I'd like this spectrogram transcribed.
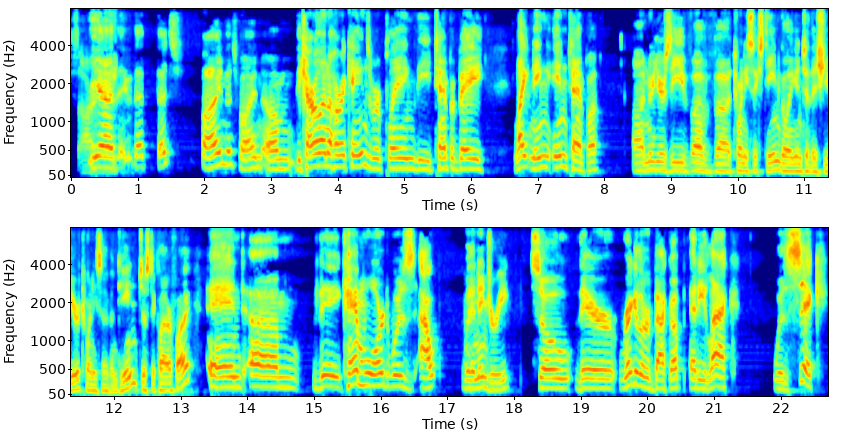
Sorry. Yeah, they, that that's fine. That's fine. Um, the Carolina Hurricanes were playing the Tampa Bay Lightning in Tampa on New Year's Eve of uh, 2016, going into this year, 2017, just to clarify. And um, the Cam Ward was out with an injury, so their regular backup, Eddie Lack, was sick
